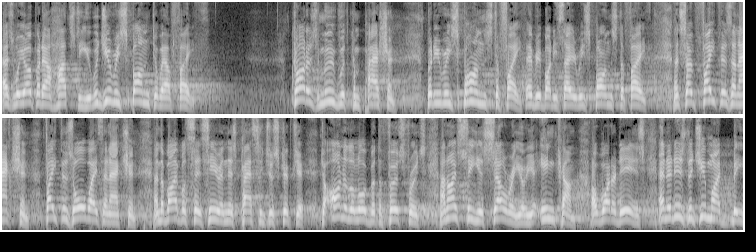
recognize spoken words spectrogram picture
As we open our hearts to you, would you respond to our faith? God is moved with compassion, but he responds to faith. Everybody say he responds to faith. And so faith is an action. Faith is always an action. And the Bible says here in this passage of scripture to honor the Lord with the first fruits. And I see your salary or your income of what it is. And it is that you might be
